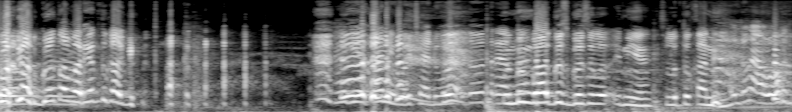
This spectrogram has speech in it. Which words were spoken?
gue gue sama Marian tuh kaget. Kagetan nih bocah dua tuh ternyata. Untung bagus gue selu, ini ya, selutukannya. Untung Allah kan.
